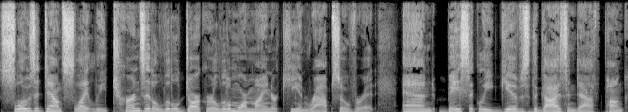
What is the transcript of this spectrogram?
slows it down slightly, turns it a little darker, a little more minor key, and raps over it, and basically gives the guys in Daft Punk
